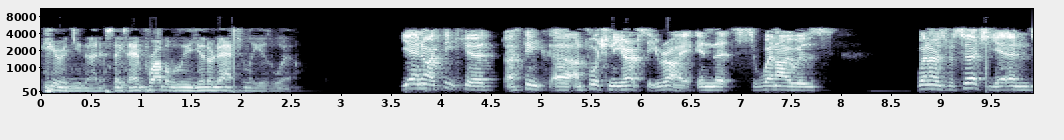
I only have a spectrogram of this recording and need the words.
here in the United States and probably internationally as well. Yeah, no, I think uh, I think uh, unfortunately you're absolutely right in that when I was when I was researching it and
